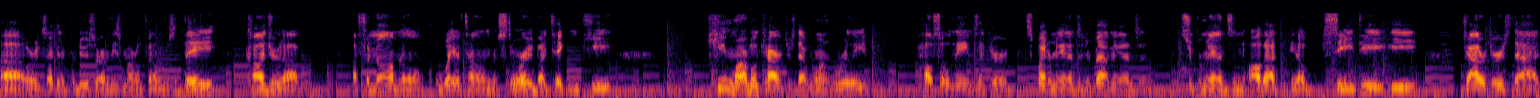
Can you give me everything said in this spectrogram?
uh, or executive producer of these Marvel films, they conjured up a phenomenal way of telling a story by taking key key Marvel characters that weren't really household names like your Spider Mans and your Batmans and Supermans and all that, you know, C, D, E characters that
